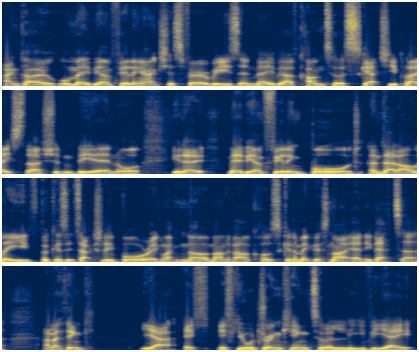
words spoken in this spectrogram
and go, well, maybe I'm feeling anxious for a reason. Maybe I've come to a sketchy place that I shouldn't be in. Or, you know, maybe I'm feeling bored and then I'll leave because it's actually boring. Like, no amount of alcohol is going to make this night any better. And I think, yeah, if, if you're drinking to alleviate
